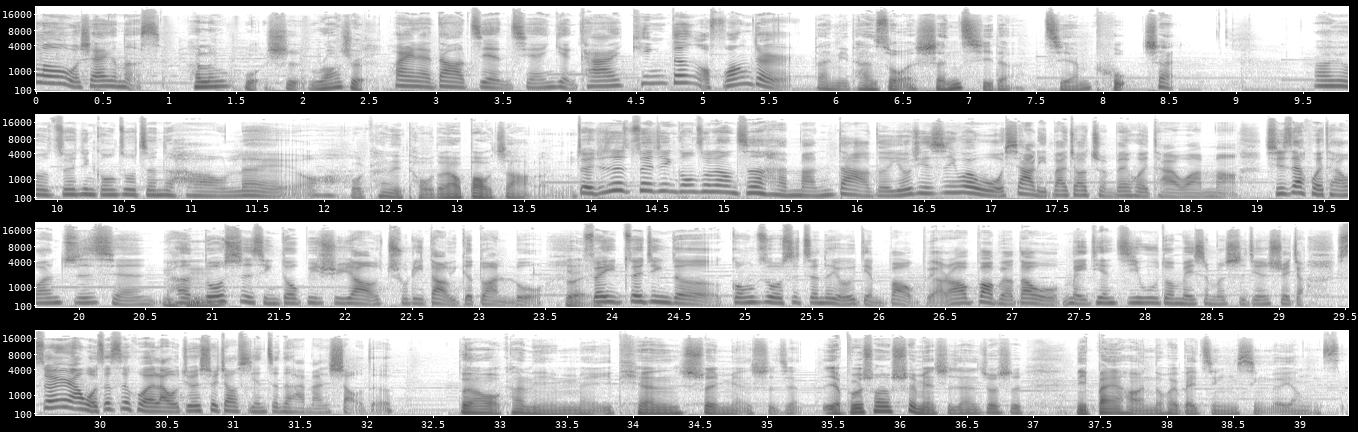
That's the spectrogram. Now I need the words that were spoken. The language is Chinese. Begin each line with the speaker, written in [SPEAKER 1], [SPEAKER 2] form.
[SPEAKER 1] Hello，我是 Agnes。
[SPEAKER 2] Hello，我是 Roger。
[SPEAKER 1] 欢迎来到眼前眼开 Kingdom of Wonder，
[SPEAKER 2] 带你探索神奇的柬埔寨。
[SPEAKER 1] 哎呦，最近工作真的好累哦！
[SPEAKER 2] 我看你头都要爆炸了呢。
[SPEAKER 1] 对，就是最近工作量真的还蛮大的，尤其是因为我下礼拜就要准备回台湾嘛。其实，在回台湾之前，很多事情都必须要处理到一个段落。
[SPEAKER 2] 对，
[SPEAKER 1] 所以最近的工作是真的有一点爆表，然后爆表到我每天几乎都没什么时间睡觉。虽然我这次回来，我觉得睡觉时间真的还蛮少的。
[SPEAKER 2] 对啊，我看你每一天睡眠时间，也不是说睡眠时间，就是你半夜好像都会被惊醒的样子。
